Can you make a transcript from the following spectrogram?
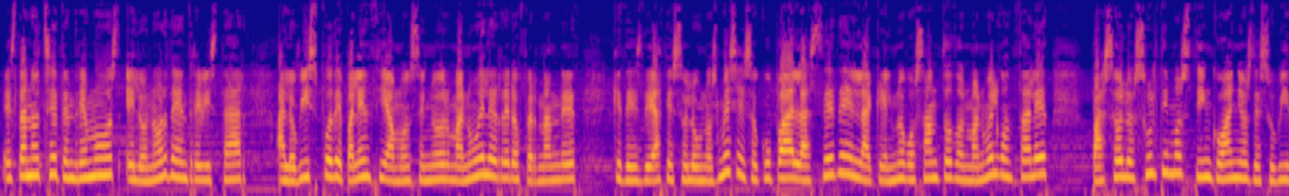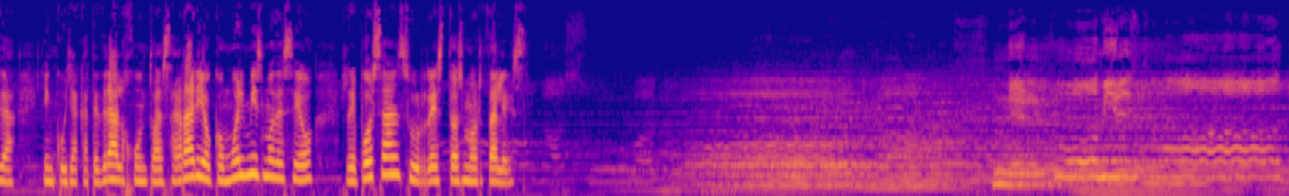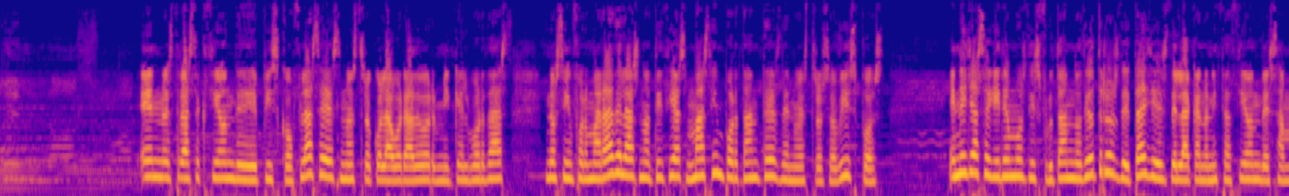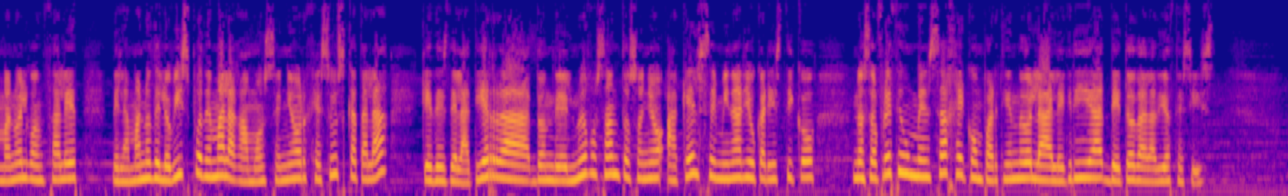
Esta noche tendremos el honor de entrevistar al obispo de Palencia, Monseñor Manuel Herrero Fernández, que desde hace solo unos meses ocupa la sede en la que el nuevo santo don Manuel González pasó los últimos cinco años de su vida y en cuya catedral, junto al sagrario, como él mismo deseó, reposan sus restos mortales. En nuestra sección de Episcoflases, nuestro colaborador Miquel Bordas nos informará de las noticias más importantes de nuestros obispos. En ella seguiremos disfrutando de otros detalles de la canonización de San Manuel González de la mano del obispo de Málaga, Monseñor Jesús Catalá, que desde la tierra donde el nuevo santo soñó aquel seminario eucarístico, nos ofrece un mensaje compartiendo la alegría de toda la diócesis.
